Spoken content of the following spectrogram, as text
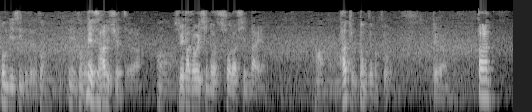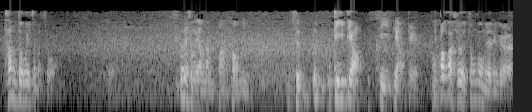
封闭性的这个中那也是他的选择啊，哦。所以他才会信到受到信赖啊。哦，他主动这么做，对吧？当然，他们都会这么做，对，这个为什么要那么保保密？是低调，低调？对。哦。你包括所有中共的那个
